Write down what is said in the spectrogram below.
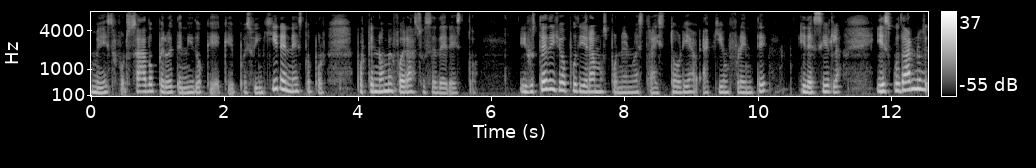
me he esforzado, pero he tenido que, que pues fingir en esto por, porque no me fuera a suceder esto. Y usted y yo pudiéramos poner nuestra historia aquí enfrente y decirla y escudarnos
